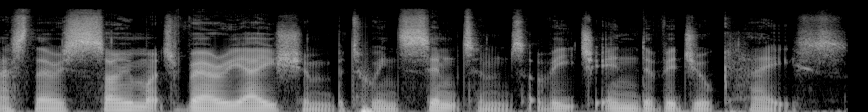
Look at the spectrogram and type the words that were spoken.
as there is so much variation between symptoms of each individual case.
